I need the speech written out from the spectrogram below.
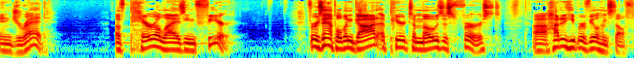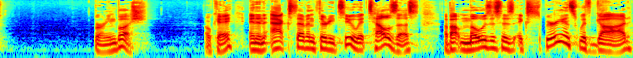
and dread, of paralyzing fear. For example, when God appeared to Moses first, uh, how did he reveal himself? Burning bush. Okay? And in Acts 7:32 it tells us about Moses' experience with God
